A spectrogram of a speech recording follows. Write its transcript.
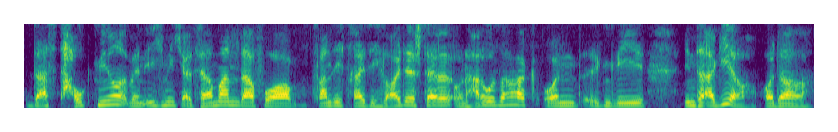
das taugt mir, wenn ich mich als Hermann da vor 20, 30 Leute stelle und Hallo sag und irgendwie interagiere. Oder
